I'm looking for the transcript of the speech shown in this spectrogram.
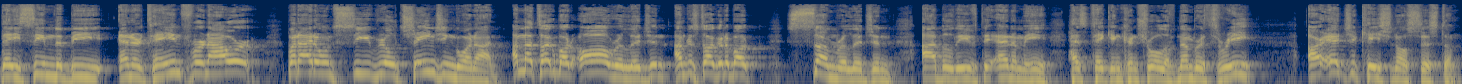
they seem to be entertained for an hour, but I don't see real changing going on. I'm not talking about all religion. I'm just talking about some religion. I believe the enemy has taken control of. Number three, our educational system.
